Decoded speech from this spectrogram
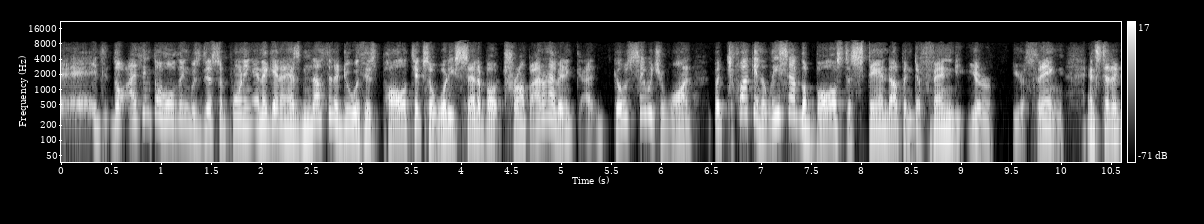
It's, though I think the whole thing was disappointing, and again, it has nothing to do with his politics or what he said about Trump. I don't have any. Go say what you want, but fucking at least have the balls to stand up and defend your your thing instead of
